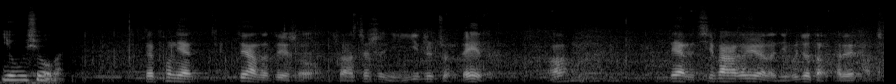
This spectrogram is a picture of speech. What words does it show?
优秀吧。这碰见这样的对手，是吧？这是你一直准备的，啊，练了七八个月了，你不就等他这场球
